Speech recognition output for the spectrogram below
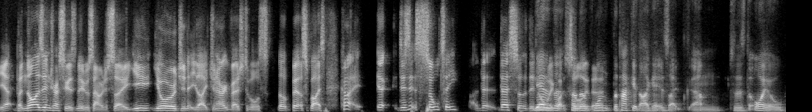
Yeah, but not as interesting as noodle sandwiches. So you you're gen- you like generic vegetables, a little bit of spice. Kind of. Does it salty? They're, sort of they're yeah, normally the, quite so salty. the one the packet that I get is like um so there's the oil.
